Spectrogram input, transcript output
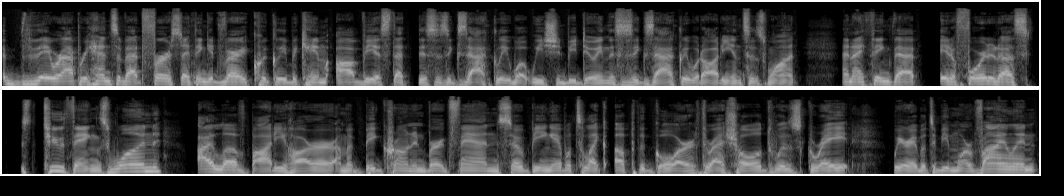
they were apprehensive at first, I think it very quickly became obvious that this is exactly what we should be doing. This is exactly what audiences want. And I think that it afforded us two things. One, I love body horror. I'm a big Cronenberg fan, so being able to like up the gore threshold was great. We were able to be more violent.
